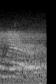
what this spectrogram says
aware of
